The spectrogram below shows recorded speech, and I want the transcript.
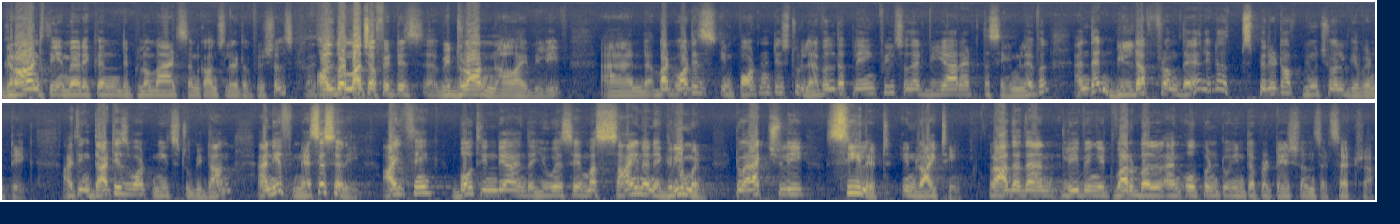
grant the American diplomats and consulate officials, although much of it is uh, withdrawn now, I believe. And but what is important is to level the playing field so that we are at the same level, and then build up from there in a spirit of mutual give and take. I think that is what needs to be done. And if necessary, I think both India and the USA must sign an agreement to actually seal it in writing rather than leaving it verbal and open to interpretations, etc.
